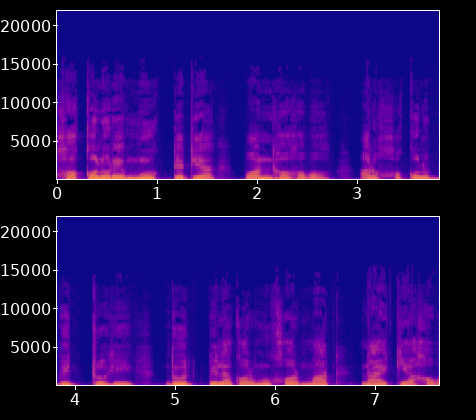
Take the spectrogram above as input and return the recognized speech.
সকলোৰে মুখ তেতিয়া বন্ধ হ'ব। আৰু সকলো বিদ্ৰোহী দূতবিলাকৰ মুখৰ মাত নাইকিয়া হ'ব।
